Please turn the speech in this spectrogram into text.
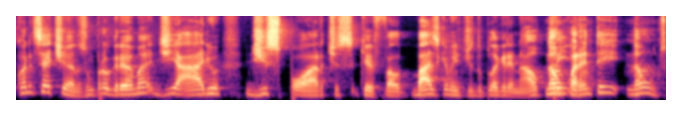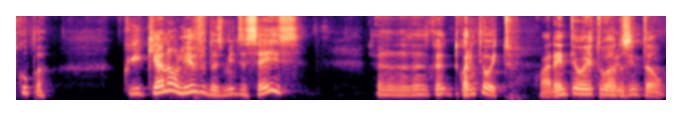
47 anos, um programa diário de esportes, que fala basicamente de dupla grenal. Não, pri- 40 e... Não, desculpa. Que, que ano é o livro? 2016? 48. 48 anos, então.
